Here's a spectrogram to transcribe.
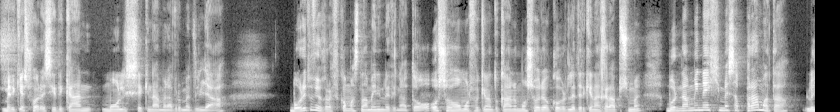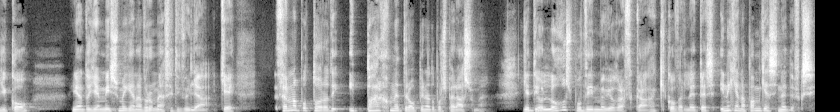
μερικές φορές, ειδικά αν μόλις ξεκινάμε να βρούμε δουλειά, μπορεί το βιογραφικό μας να μην είναι δυνατό. Όσο όμορφο και να το κάνουμε, όσο ωραίο cover letter και να γράψουμε, μπορεί να μην έχει μέσα πράγματα, λογικό, για να το γεμίσουμε για να βρούμε αυτή τη δουλειά. Και θέλω να πω τώρα ότι υπάρχουν τρόποι να το προσπεράσουμε. Γιατί ο λόγος που δίνουμε βιογραφικά και cover letters είναι για να πάμε για συνέντευξη.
